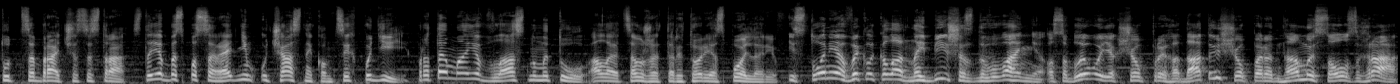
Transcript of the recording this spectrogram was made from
тут це брат чи сестра, стає безпосереднім учасником цих подій, проте має власну мету, але це вже територія спойлерів. Історія викликала найбільше здивування, особливо якщо пригадати, що перед нами соус гра.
